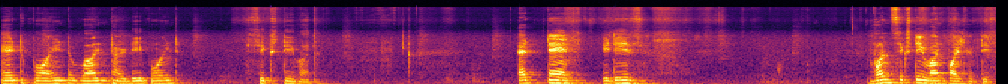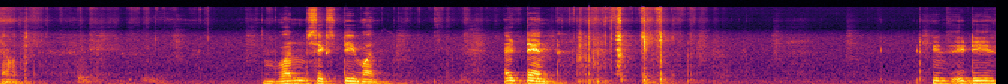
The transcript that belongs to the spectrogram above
at point 130.61 at 10 it is 161.57 161 at 10 means it is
